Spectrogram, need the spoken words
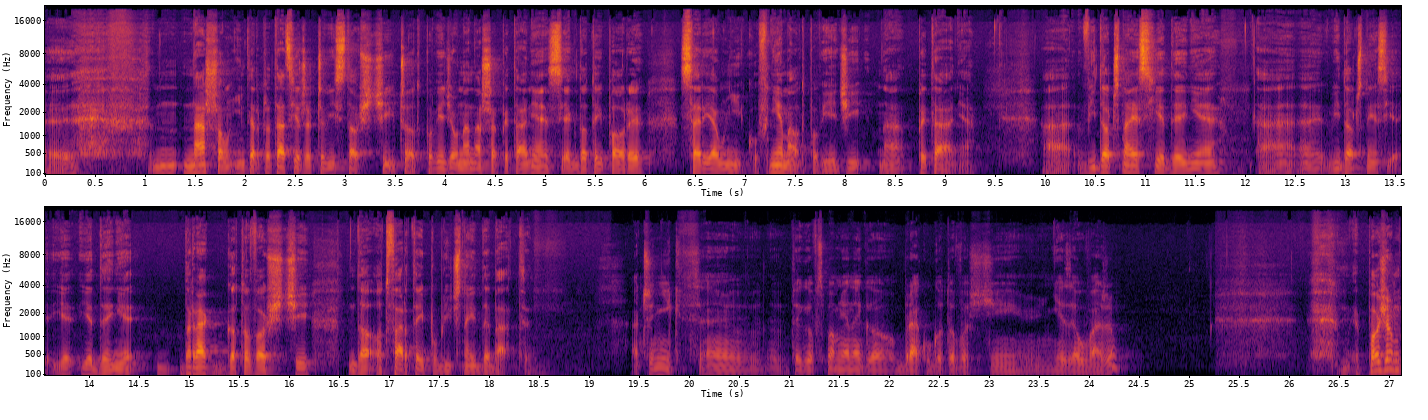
e, naszą interpretację rzeczywistości, czy odpowiedzią na nasze pytanie jest jak do tej pory seria uników. Nie ma odpowiedzi na pytania. A Widoczna jest jedynie, e, widoczny jest je- je- jedynie brak gotowości do otwartej publicznej debaty. A czy nikt e, tego wspomnianego braku gotowości nie zauważył? Poziom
